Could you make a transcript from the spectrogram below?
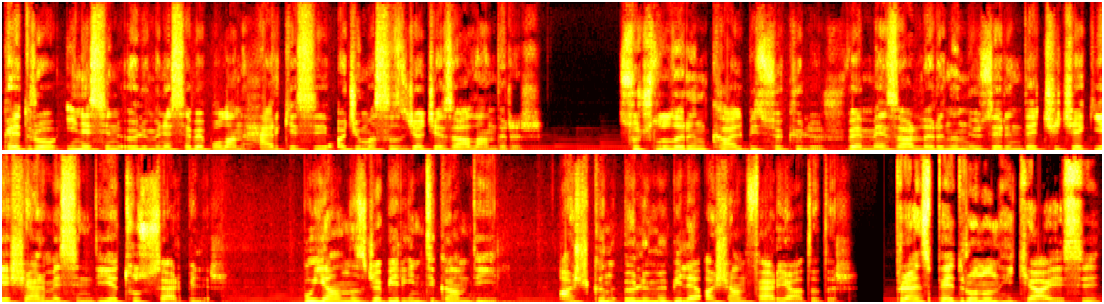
Pedro, Ines'in ölümüne sebep olan herkesi acımasızca cezalandırır. Suçluların kalbi sökülür ve mezarlarının üzerinde çiçek yeşermesin diye tuz serpilir. Bu yalnızca bir intikam değil, aşkın ölümü bile aşan feryadıdır. Prens Pedro'nun hikayesi,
